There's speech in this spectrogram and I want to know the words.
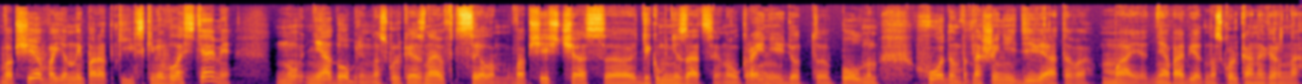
Вообще военный парад киевскими властями ну, не одобрен, насколько я знаю, в целом. Вообще сейчас э, декоммунизация на Украине идет э, полным ходом в отношении 9 мая, Дня Победы. Насколько она верна?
